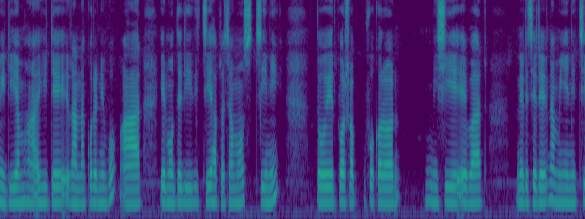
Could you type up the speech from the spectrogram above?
মিডিয়াম হাই হিটে রান্না করে নেব। আর এর মধ্যে দিয়ে দিচ্ছি হাফ চা চামচ চিনি। তো এরপর সব উপকরণ মিশিয়ে এবার নেড়ে চেড়ে নামিয়ে নিচ্ছি।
